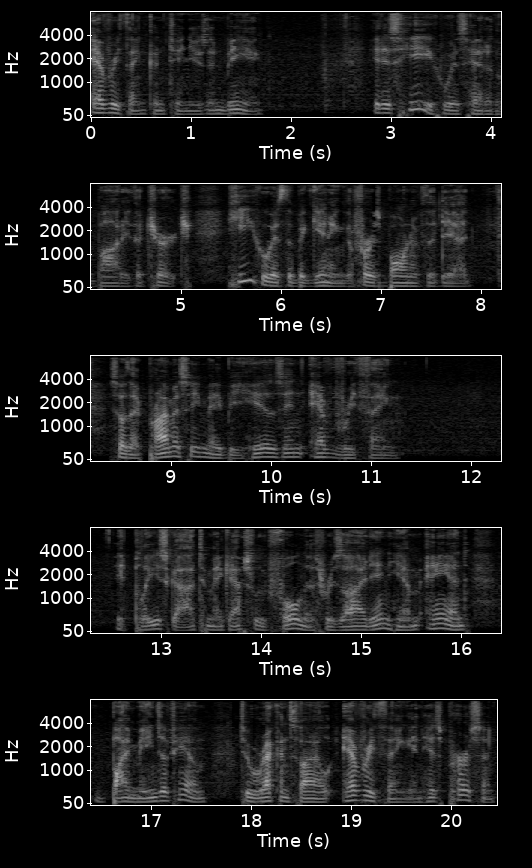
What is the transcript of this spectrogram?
everything continues in being. It is he who is head of the body, the church. He who is the beginning, the firstborn of the dead, so that primacy may be his in everything. It pleased God to make absolute fullness reside in him and, by means of him, to reconcile everything in his person,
